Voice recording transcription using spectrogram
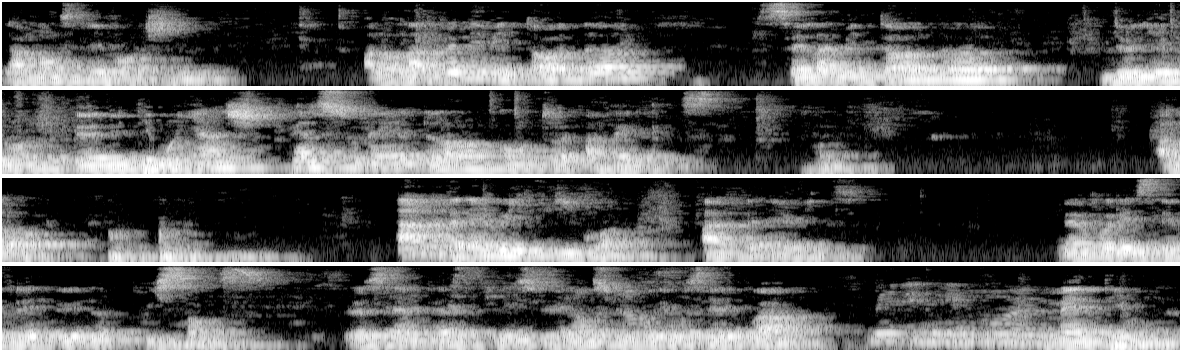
l'annonce de l'évangile. Alors, la première méthode, c'est la méthode de l'évangile, euh, du témoignage personnel de la rencontre avec Christ. Alors, Acte 1.8 dit quoi? Acte 1.8. Mais vous recevrez une puissance. Le Saint-Esprit sur sur vous. Et vous savez quoi? Mes témoins.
